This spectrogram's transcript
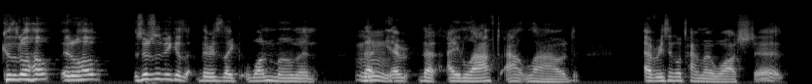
because it'll help it'll help especially because there's like one moment that Mm. that i laughed out loud every single time i watched it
